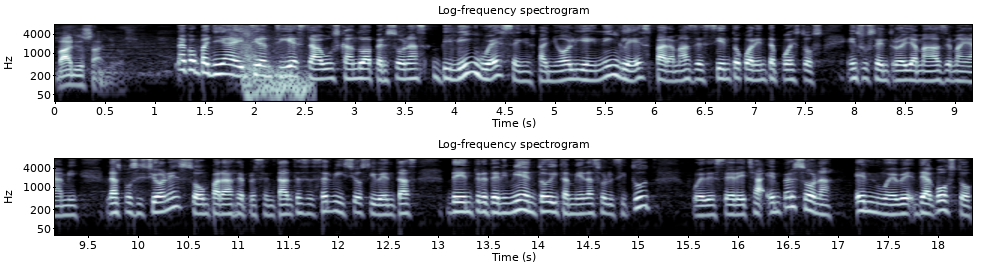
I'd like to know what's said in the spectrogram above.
varios años. La compañía ATT está buscando a personas bilingües en español y en inglés para más de 140 puestos en su centro de llamadas de Miami. Las posiciones son para representantes de servicios y ventas de entretenimiento y también la solicitud puede ser hecha en persona el 9 de agosto.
